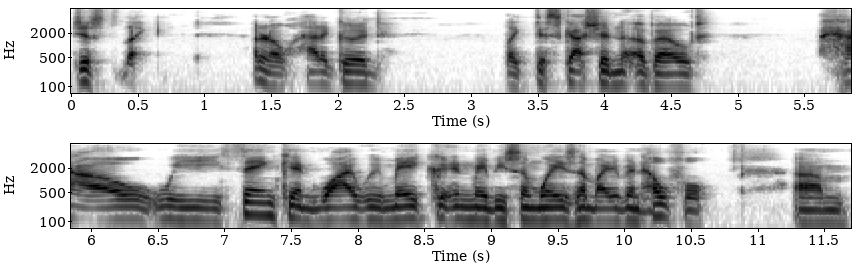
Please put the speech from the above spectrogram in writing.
just like I don't know had a good like discussion about how we think and why we make and maybe some ways that might have been helpful. Um,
